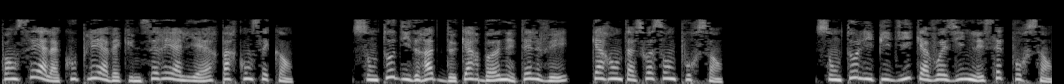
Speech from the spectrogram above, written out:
Pensez à la coupler avec une céréalière par conséquent. Son taux d'hydrate de carbone est élevé, 40 à 60%. Son taux lipidique avoisine les 7%.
